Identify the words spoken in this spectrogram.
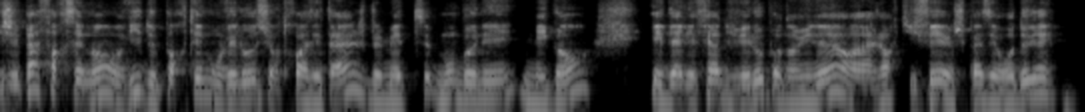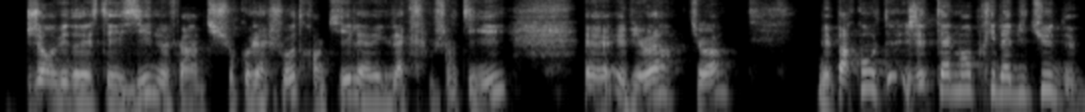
j'ai pas forcément envie de porter mon vélo sur trois étages, de mettre mon bonnet, mes gants et d'aller faire du vélo pendant une heure alors qu'il fait, je sais pas, zéro degré j'ai envie de rester ici, de me faire un petit chocolat chaud, tranquille, avec de la crème chantilly. Euh, et puis voilà, tu vois. Mais par contre, j'ai tellement pris l'habitude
